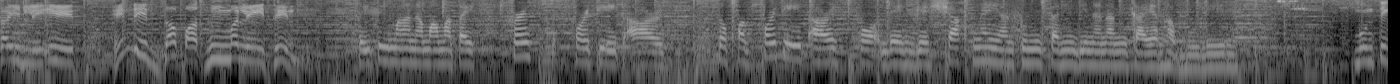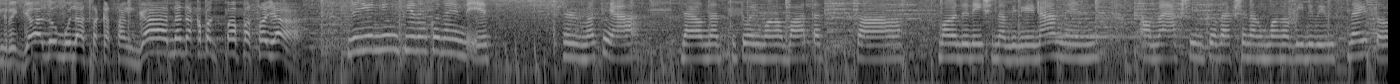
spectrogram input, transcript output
kay liit, hindi dapat maliitin. So ito yung mga namamatay first 48 hours. So pag 48 hours po, dengue shock na yan, kung minsan hindi na namin kayang habulin. Munting regalo mula sa kasangga na nakapagpapasaya. Na yun yung feeling ko na yun is sure, masaya dahil natutuwa yung mga bata sa mga donation na binigay namin. Um, yung collection ng mga binibabies na ito.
